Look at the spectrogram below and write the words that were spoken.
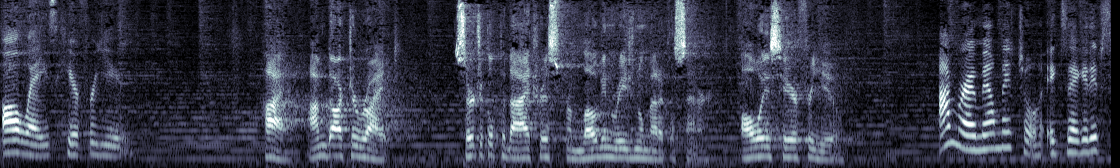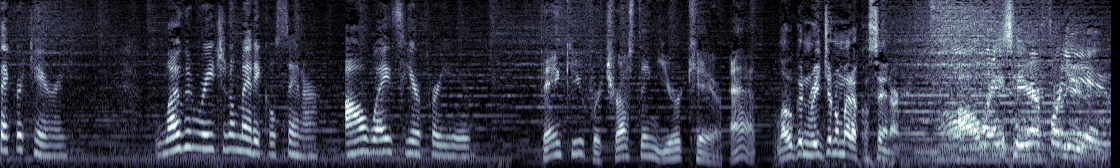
always here for you. Hi, I'm Dr. Wright, surgical podiatrist from Logan Regional Medical Center, always here for you. I'm Romel Mitchell, Executive Secretary, Logan Regional Medical Center, always here for you. Thank you for trusting your care at Logan Regional Medical Center. Always here for you.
